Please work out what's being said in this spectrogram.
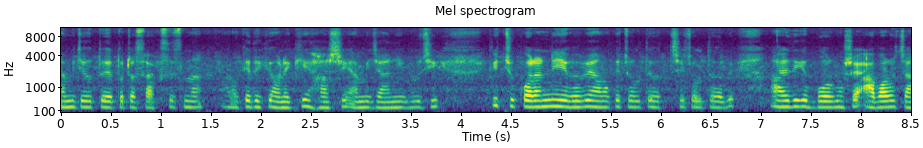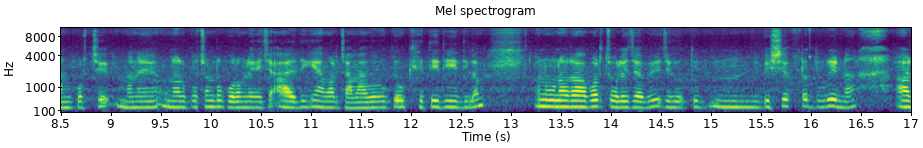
আমি যেহেতু এতটা সাকসেস না, আমাকে দেখে অনেকেই হাসে, আমি জানি, বুঝি। কিচ্ছু করার নেই, এভাবে আমাকে চলতে হচ্ছে, চলতে হবে। আর এদিকে বরমশাই আবারও চান করছে মানে ওনার প্রচণ্ড গরম লেগেছে। আর এদিকে আমার জামাইবাবুকেও খেতে দিয়ে দিলাম। কারণ ওনারা আবার চলে যাবে, যেহেতু বেশি একটা দূরে না। আর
